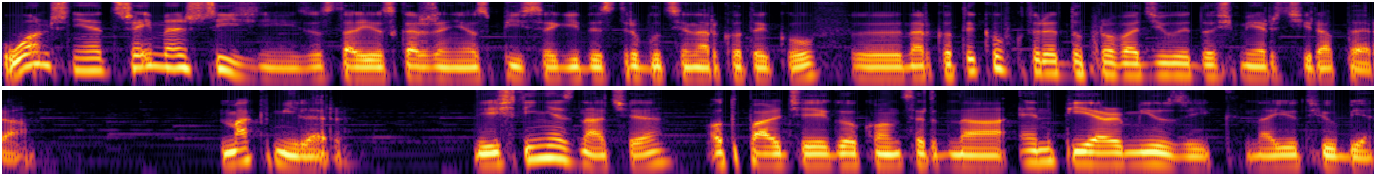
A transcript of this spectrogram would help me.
Łącznie trzej mężczyźni zostali oskarżeni o spisek i dystrybucję narkotyków, yy, narkotyków, które doprowadziły do śmierci rapera. Mac Miller. Jeśli nie znacie, odpalcie jego koncert na NPR Music na YouTubie,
